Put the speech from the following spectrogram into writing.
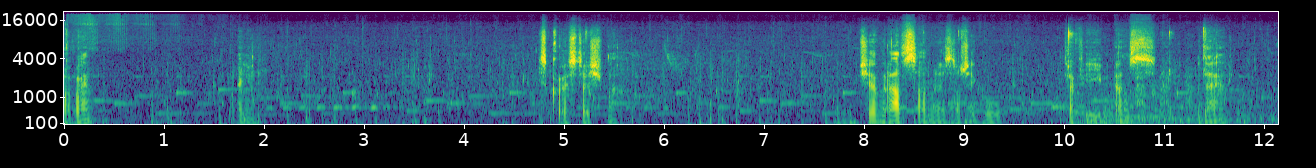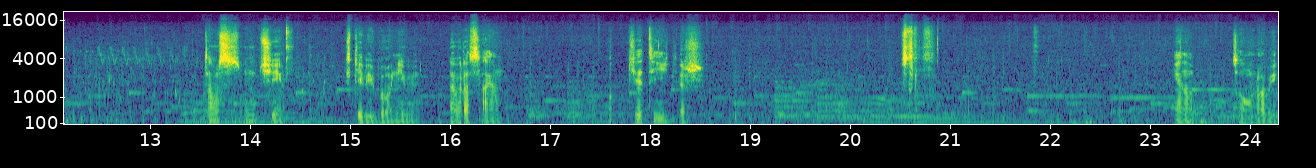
Dawaj. Fajnie. Blisko jesteśmy. Się wraca, więc raczej go trafili raz. Wydaje. Tam są ci. Stevie, bo oni nawracają. No, gdzie ty idziesz? Nie no, co on robi?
